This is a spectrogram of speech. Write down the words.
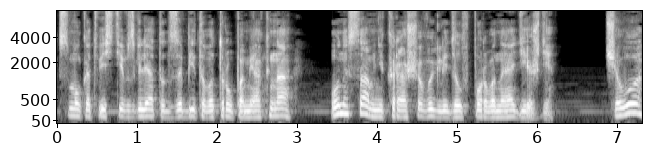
смог отвести взгляд от забитого трупами окна. Он и сам не краше выглядел в порванной одежде. «Чего?»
